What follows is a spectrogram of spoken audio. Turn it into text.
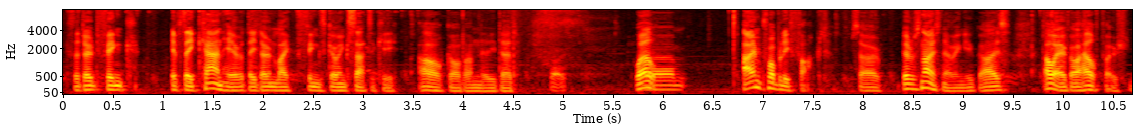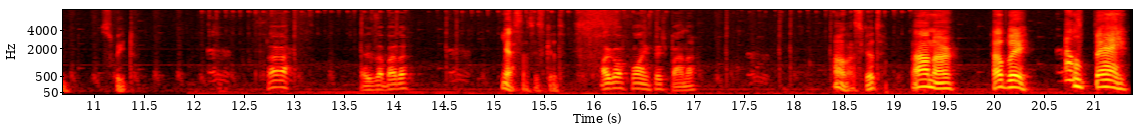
because I don't think, if they can hear it, they don't like things going staticky. Oh god, I'm nearly dead. Sorry. Well, Um, I'm probably fucked. So, it was nice knowing you guys. Oh wait, I got a health potion. Sweet. ah, is that better? Yes, that is good. I got a flying fish banner. Oh, that's good. Oh no. Help me! Help me!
